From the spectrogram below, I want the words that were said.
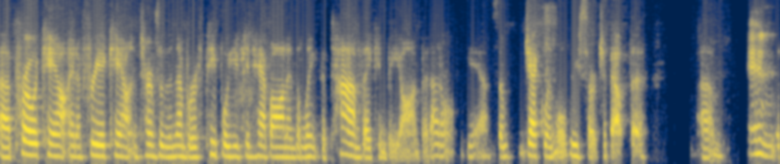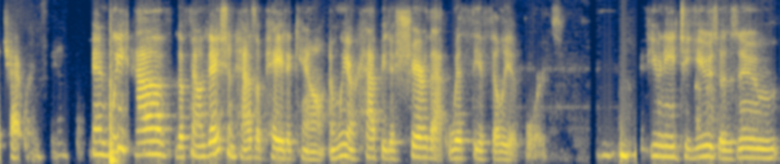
a pro account and a free account in terms of the number of people you can have on and the length of time they can be on, but I don't, yeah. So Jacqueline will research about the, um, And the chat rooms then. And we have, the foundation has a paid account and we are happy to share that with the affiliate boards. If you need to use a Zoom,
